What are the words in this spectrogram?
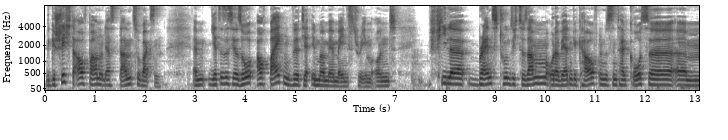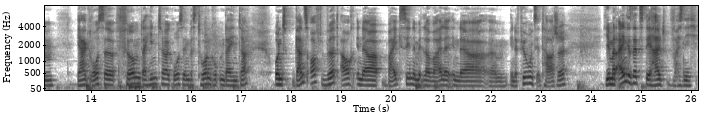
eine Geschichte aufbauen und erst dann zu wachsen. Ähm, jetzt ist es ja so, auch Biken wird ja immer mehr Mainstream und viele Brands tun sich zusammen oder werden gekauft und es sind halt große, ähm, ja, große Firmen dahinter, große Investorengruppen dahinter. Und ganz oft wird auch in der Bike-Szene mittlerweile in der, ähm, in der Führungsetage jemand eingesetzt, der halt, weiß nicht,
